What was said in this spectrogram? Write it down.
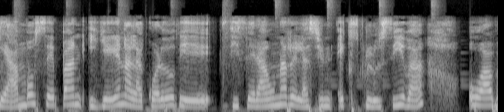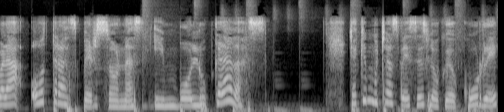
que ambos sepan y lleguen al acuerdo de si será una relación exclusiva o habrá otras personas involucradas. Ya que muchas veces lo que ocurre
